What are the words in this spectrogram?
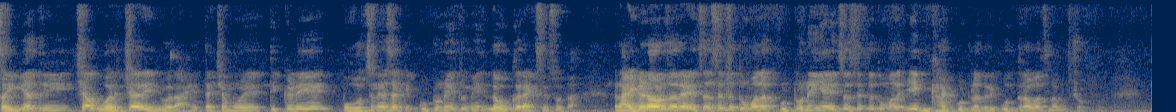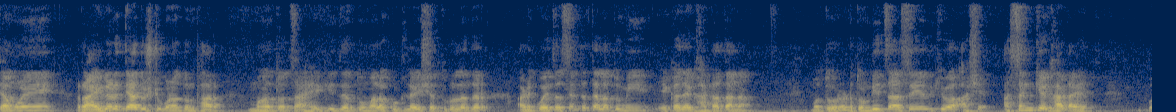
सह्याद्रीच्या वरच्या रेंजवर आहे. त्याच्यामुळे तिकडे पोहोचण्यासाठी कुठूनही तुम्ही लवकर ॲक्सेस होता. रायगडावर जर यायचं असेल तर तुम्हाला कुठूनही यायचं असेल तर तुम्हाला एक घाट कुठला तरी उतरावाच लागू शकतो. त्यामुळे रायगड त्या दृष्टिकोनातून फार महत्त्वाचं आहे की जर तुम्हाला कुठल्याही शत्रूला जर अडकवायचं असेल तर त्याला तुम्ही एखाद्या घाटात आणा. मग तो रडतोंडीचा असेल किंवा असे असंख्य घाट आहेत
